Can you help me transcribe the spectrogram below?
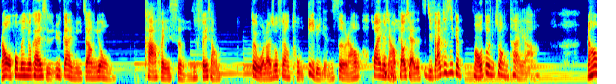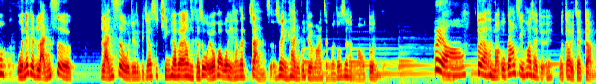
然后我后面就开始欲盖弥彰用。咖啡色就非常对我来说非常土地的颜色，然后画一个想要飘起来的自己，反正就是一个矛盾状态啊。然后我那个蓝色，蓝色我觉得比较是轻飘飘的样子，可是我又画我很像在站着，所以你看你不觉得吗？整个都是很矛盾的。对啊，对啊，很矛。我刚刚自己画才觉得，哎，我到底在干嘛？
